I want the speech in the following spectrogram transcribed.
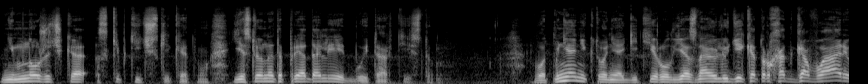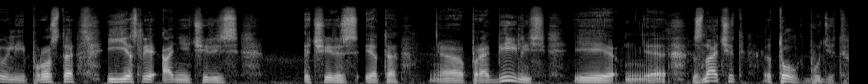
немножечко скептически к этому. Если он это преодолеет, будет артистом. Вот меня никто не агитировал. Я знаю людей, которых отговаривали, и просто, и если они через через это э, пробились, и э, значит толк будет.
